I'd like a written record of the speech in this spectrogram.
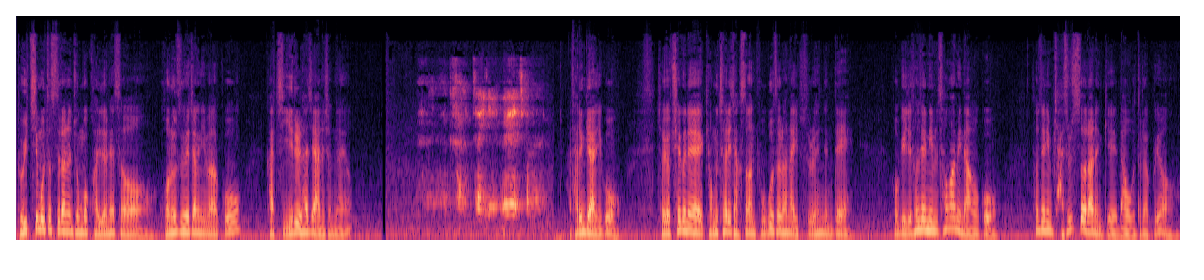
도이치모터스라는 종목 관련해서 권우수 회장님하고 같이 일을 하지 않으셨나요? 갑자기 왜 저는 아, 다른 게 아니고 저희가 최근에 경찰이 작성한 보고서를 하나 입수를 했는데 거기 이제 선생님 성함이 나오고 선생님 자술서라는 게 나오더라고요.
